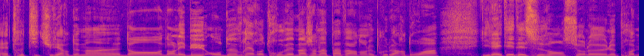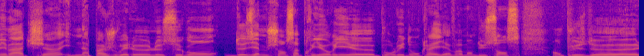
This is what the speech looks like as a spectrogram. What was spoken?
être titulaire demain euh, dans, les buts. On devrait retrouver Benjamin Pavard dans le couloir droit. Il a été décevant sur le, premier match. Il n'a pas joué le, le second. Deuxième chance a priori pour lui. Donc là, il y a vraiment du sens en plus de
